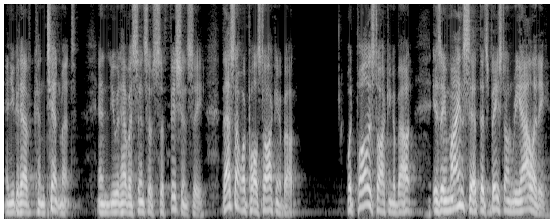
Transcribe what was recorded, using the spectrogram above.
and you could have contentment and you would have a sense of sufficiency. That's not what Paul's talking about. What Paul is talking about is a mindset that's based on reality.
